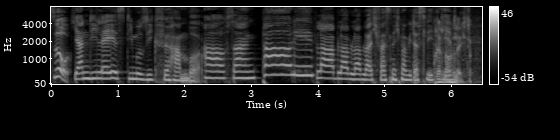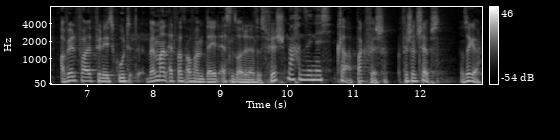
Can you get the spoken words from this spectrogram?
So, Jan Delay ist die Musik für Hamburg. Auf St. Pauli, bla bla bla bla. Ich weiß nicht mal, wie das Lied Brennt geht. noch Licht. Auf jeden Fall finde ich es gut, wenn man etwas auf einem Date essen sollte, das ist Fisch. Machen Sie nicht. Klar, Backfisch. Fisch und Chips. Sicher.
